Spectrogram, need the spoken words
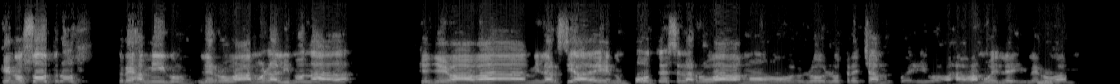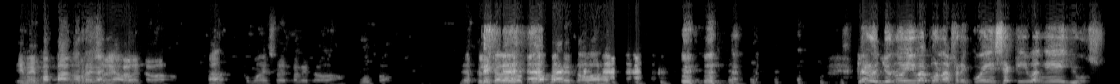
que nosotros, tres amigos, le robábamos la limonada que llevaba Milarciades en un pote, se la robábamos los, los tres chamos, pues, y bajábamos y le, y le robábamos. Y mi papá nos regañaba. ¿Ah? ¿Cómo es eso de paleta abajo? Upa. Explícale lo que es la paleta abajo. Claro, yo no iba con la frecuencia que iban ellos.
